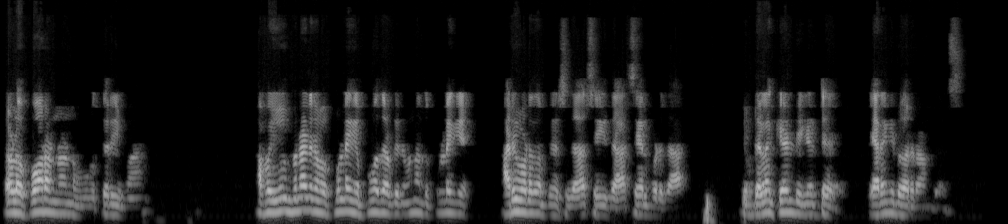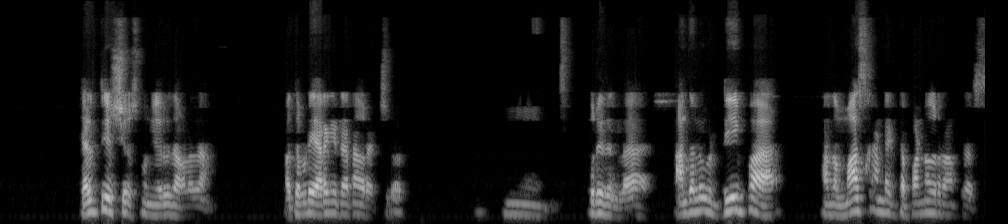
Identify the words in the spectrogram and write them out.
எவ்வளவு போறணும்னு உங்களுக்கு தெரியுமா? அப்ப இவன் பின்னாடி நம்ம பிள்ளைங்க போகுது அப்படின்னு அந்த பிள்ளைங்க அறிவோட தான் பேசுதா செய்யுதா செயல்படுதா? இப்படியெல்லாம் கேள்வி கேட்டு இறங்கிட்டு வர ராமதாஸ் ஹெல்த் இஷ்யூஸ் கொஞ்சம் இருக்குது அவ்வளவுதான். மற்றபடி இறங்கிட்டாருன்னா அவர் அடிச்சிடுவார் புரியுதுங்களா? அந்த அளவுக்கு டீப்பா அந்த மாஸ் கான்டாக்டை பண்ணவர் ராமதாஸ்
